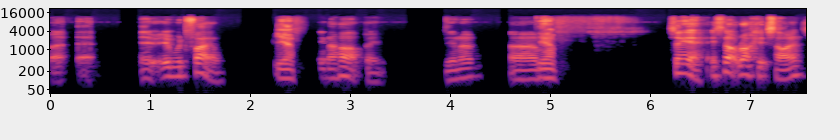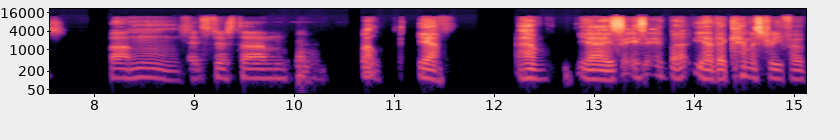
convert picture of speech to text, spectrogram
but uh, it, it would fail. Yeah. In a heartbeat, you know. Um, Yeah. So yeah, it's not rocket science, but mm. it's just um, well, yeah, Um, yeah, is is it, but yeah, the chemistry for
